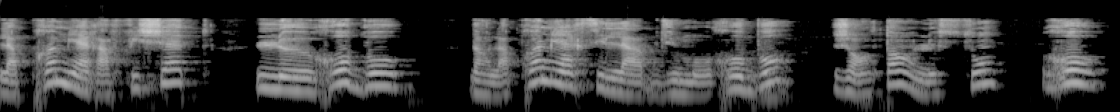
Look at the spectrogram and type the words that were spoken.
La première affichette, le robot. Dans la première syllabe du mot robot, j'entends le son ro.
